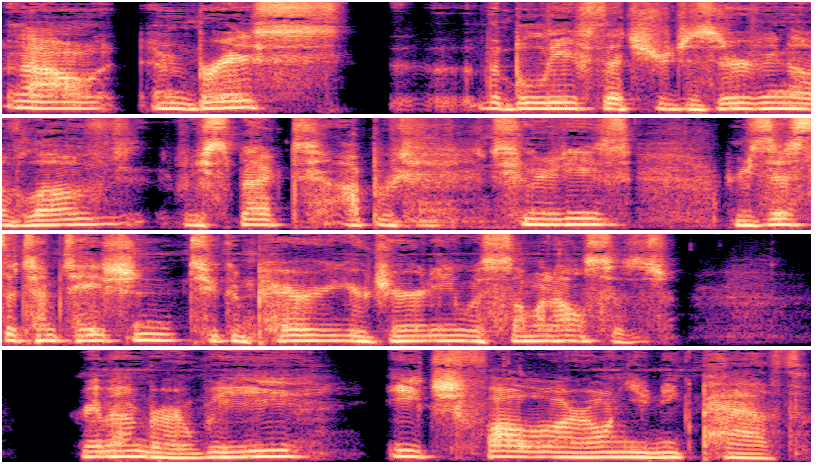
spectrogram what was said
Now, embrace the belief that you're deserving of love, respect, opportunities, Resist the temptation to compare your journey with someone else's. Remember, we each follow our own unique path,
